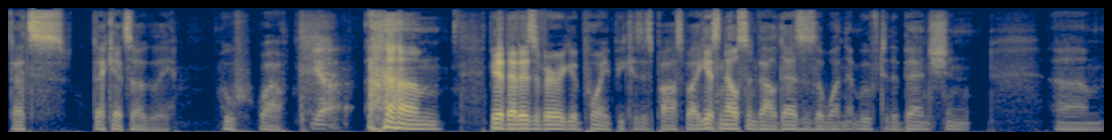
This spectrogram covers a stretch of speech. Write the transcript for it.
that's that gets ugly. Ooh, wow. yeah, um, yeah, that is a very good point because it's possible. I guess Nelson Valdez is the one that moved to the bench, and um,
